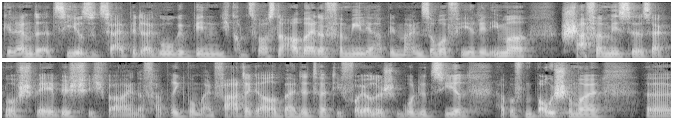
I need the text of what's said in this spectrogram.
gelernter Erzieher, Sozialpädagoge bin. Ich komme zwar aus einer Arbeiterfamilie, habe in meinen Sommerferien immer Schaffermisse, sagt man auf Schwäbisch. Ich war in der Fabrik, wo mein Vater gearbeitet hat, die Feuerlöscher produziert, habe auf dem Bau schon mal äh,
